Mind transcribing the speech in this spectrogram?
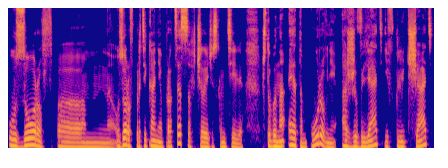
узоров, э, узоров протекания процессов в человеческом теле, чтобы на этом уровне оживлять и включать,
